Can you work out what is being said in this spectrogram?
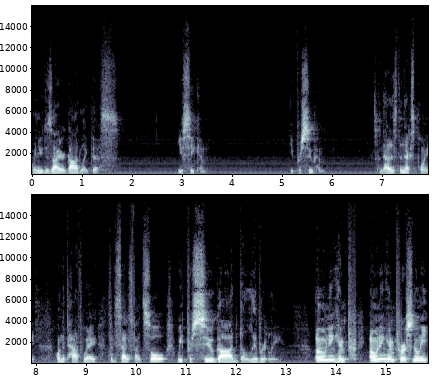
when you desire God like this? You seek Him you pursue him. And that is the next point on the pathway to the satisfied soul. We pursue God deliberately. Owning him, owning him personally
